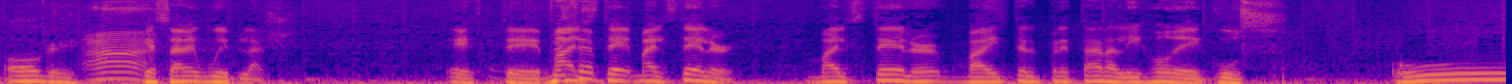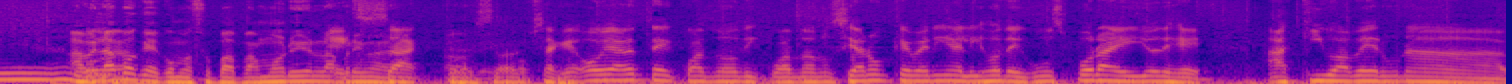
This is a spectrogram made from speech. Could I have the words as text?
Ok. Ah, que sale en Whiplash. Este, Miles, Miles Taylor. Miles Taylor va a interpretar al hijo de Goose. Uh, a verdad, porque como su papá murió en la primera. Exacto. Exacto. O sea que obviamente cuando, cuando anunciaron que venía el hijo de Goose por ahí, yo dije, aquí va a haber una...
